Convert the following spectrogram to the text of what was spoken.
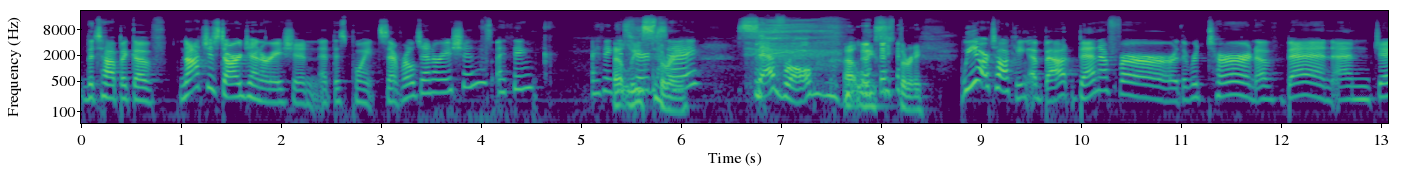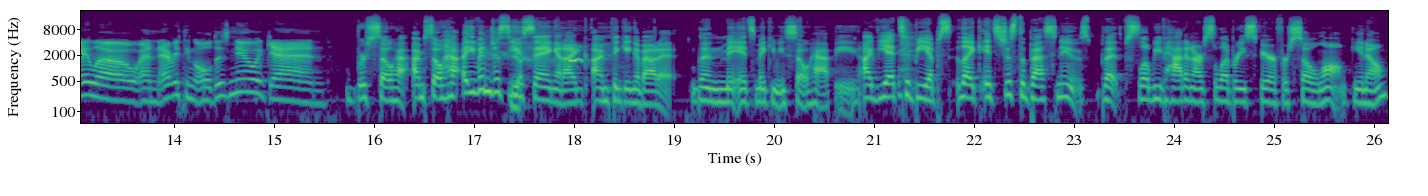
the topic of not just our generation at this point, several generations, I think. I think At it's least fair to three. say. Several. At least three. We are talking about Bennifer, the return of Ben and J Lo, and everything old is new again. We're so ha- I'm so happy. Even just you Yeah. saying it, I, I'm thinking about it. Then it's making me so happy. I've yet to be ups- like it's just the best news that cele- we've had in our celebrity sphere for so long. You know.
